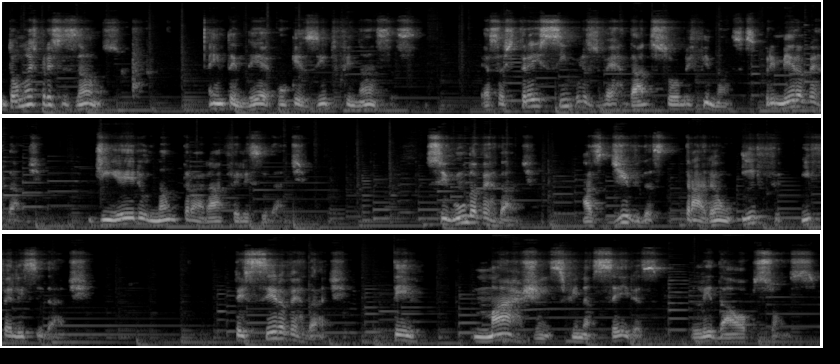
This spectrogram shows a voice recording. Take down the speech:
Então nós precisamos entender o quesito finanças. Essas três simples verdades sobre finanças. Primeira verdade: dinheiro não trará felicidade. Segunda verdade: as dívidas trarão inf infelicidade. Terceira verdade: ter margens financeiras lhe dá opções.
